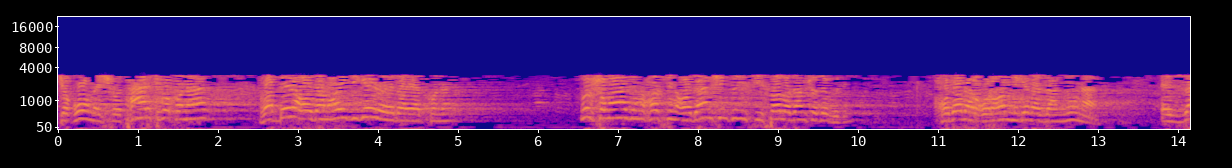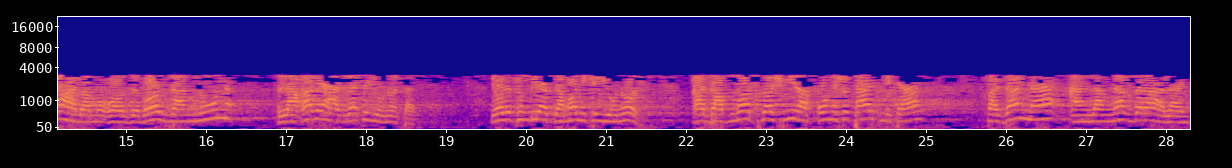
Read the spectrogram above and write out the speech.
که قومش رو ترک بکند و بره آدمهای دیگه رو هدایت کنه. گفت شما اگه می‌خواستین آدم شین تو این سی سال آدم شده بودین. خدا در قرآن میگه و زنون از ذهب مغازبا زنون لقب حضرت یونس است یادتون بیاد زمانی که یونس غضبناک داشت می‌رفت قومش رو ترک می‌کرد. فزن ان لم نقدر علی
